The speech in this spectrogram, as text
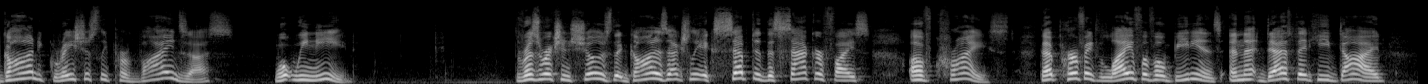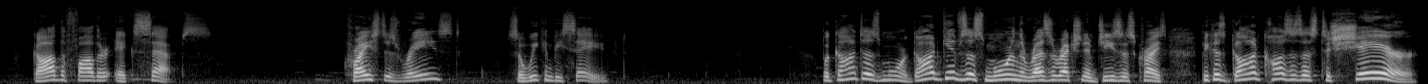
God graciously provides us what we need. The resurrection shows that God has actually accepted the sacrifice of Christ. That perfect life of obedience and that death that He died, God the Father accepts. Christ is raised so we can be saved. But God does more. God gives us more in the resurrection of Jesus Christ because God causes us to share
